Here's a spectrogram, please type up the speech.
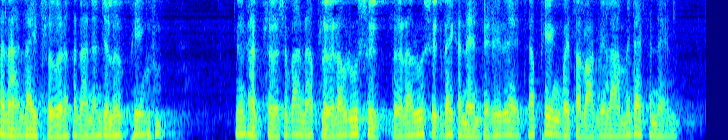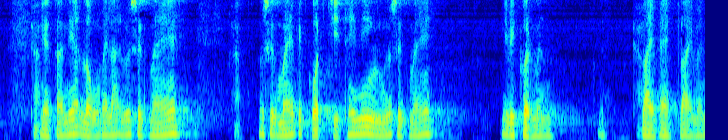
ขณะใดเผลอนะขณะนั้นจะเลิกเพ่งงั้นหัดเผลอซะบ้างนะเผลอแล้วรู้สึกเผลอแล้วรู้สึกได้คะแนนไปเรื่อยๆถ้าเพ่งไปตลอดเวลาไม่ได้คะแนนครับอย่างตอนเนี้ยหลงไปแล้วรู้สึกไหมครับรู้สึกไหมไปกดจิตให้นิ่ง รู้สึกไหมอย่าไปกดมันครับปล่อยไปปล่อยมัน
